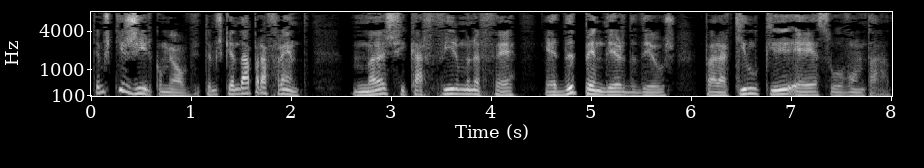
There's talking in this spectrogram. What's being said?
Temos que agir, como é óbvio. Temos que andar para a frente. Mas ficar firme na fé é depender de Deus para aquilo que é a sua vontade.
